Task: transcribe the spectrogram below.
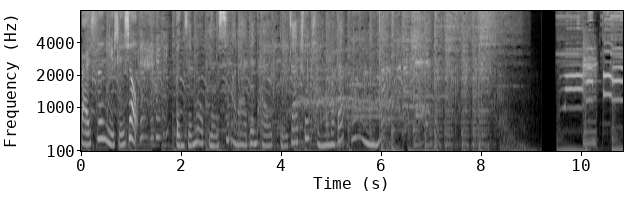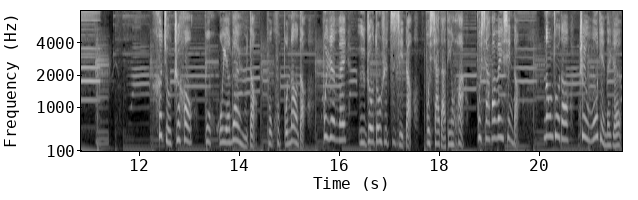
百思女神秀，本节目由喜马拉雅电台独家出品，么么哒。嗯。喝酒之后不胡言乱语的，不哭不闹的，不认为宇宙都是自己的，不瞎打电话，不瞎发微信的，能做到这五点的人，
